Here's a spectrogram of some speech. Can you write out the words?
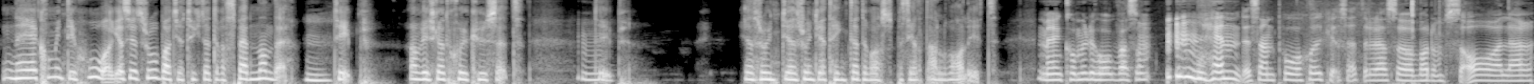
Nej, jag kommer inte ihåg. Alltså, jag tror bara att jag tyckte att det var spännande. Mm. Typ. Ja, vi ska till sjukhuset. Mm. Typ. Jag tror, inte, jag tror inte jag tänkte att det var speciellt allvarligt. Men kommer du ihåg vad som hände sen på sjukhuset? Eller alltså vad de sa eller?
